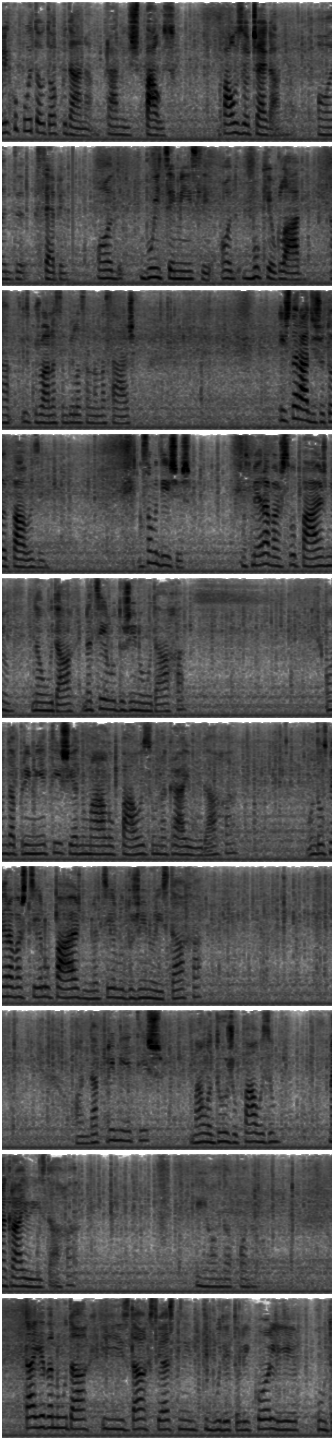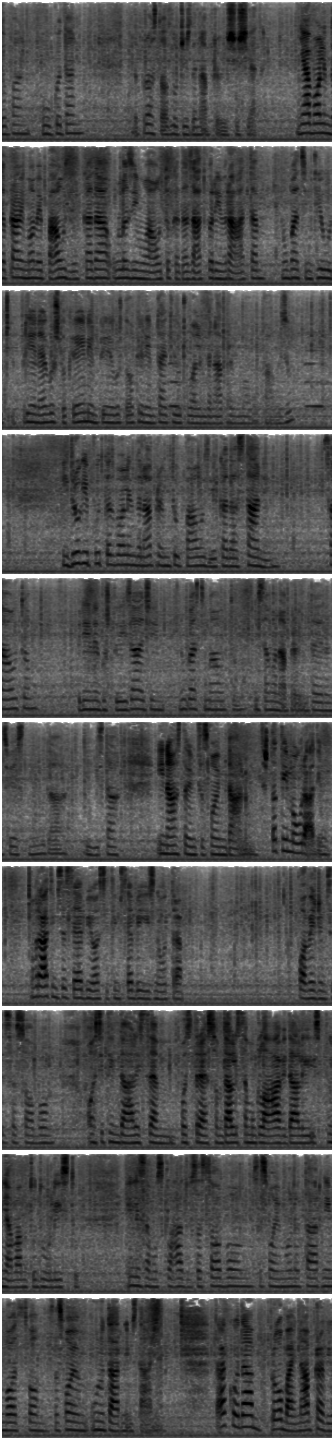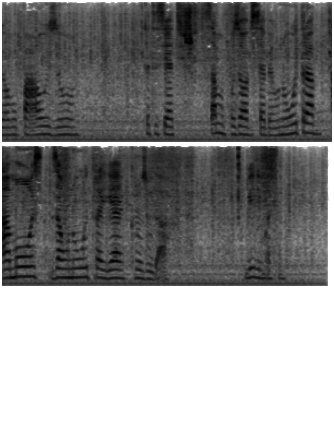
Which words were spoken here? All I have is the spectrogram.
Koliko puta u toku dana praviš pauzu? Pauzu od čega? Od sebe, od bujice misli, od buke u glavi. Izgužvana sam, bila sam na masaži. I šta radiš u toj pauzi? Samo dišiš. Usmjeravaš svu pažnju na udah, na cijelu dužinu udaha. Onda primijetiš jednu malu pauzu na kraju udaha. Onda usmjeravaš cijelu pažnju na cijelu dužinu izdaha. Onda primijetiš malo dužu pauzu na kraju izdaha. I onda ponovno. Taj jedan udah i izdah svjesni ti bude toliko lijep, udoban, ugodan, da prosto odlučiš da napraviš još jedan. Ja volim da pravim ove pauze kada ulazim u auto, kada zatvorim vrata, ubacim ključ prije nego što krenem, prije nego što okrenem taj ključ, volim da napravim ovu pauzu. I drugi put kad volim da napravim tu pauzu je kada stanem s autom, prije nego što izađem, ugastim auto i samo napravim taj jedan svjesni udah i izdah i nastavim sa svojim danom. Šta time uradim? Vratim se sebi, osjetim sebe iznutra, povežem se sa sobom, osjetim da li sam pod stresom, da li sam u glavi, da li ispunjavam tu do listu ili sam u skladu sa sobom, sa svojim unutarnjim vodstvom, sa svojim unutarnjim stanjem. Tako da probaj, napravi ovu pauzu, kad te sjetiš, samo pozovi sebe unutra, a most za unutra je kroz udah. Vidimo se.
